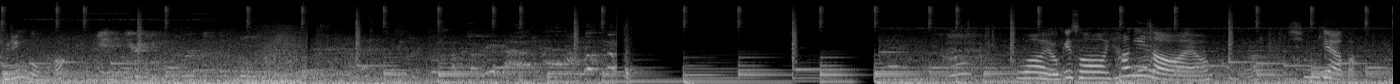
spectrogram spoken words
그린 건가? 와 여기서 향이 나와요. 신기하다.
